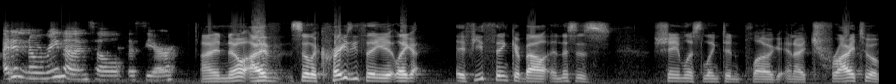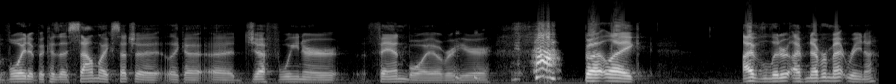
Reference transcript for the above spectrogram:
I didn't know Rena until this year. I know. I've so the crazy thing, it, like, if you think about, and this is shameless LinkedIn plug, and I try to avoid it because I sound like such a like a, a Jeff Weiner fanboy over here. But like, I've literally I've never met Rena.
